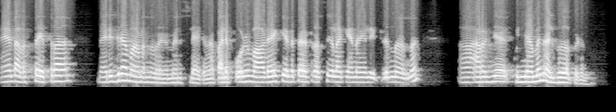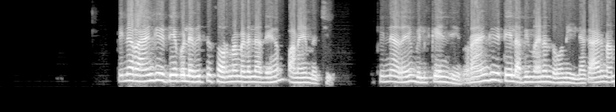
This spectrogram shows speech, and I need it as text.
അയാളുടെ അവസ്ഥ എത്ര ദരിദ്രമാണെന്ന് മനസ്സിലാക്കുന്നത്. പലപ്പോഴും വാടകയ്ക്ക് എടുത്ത ഡ്രസ്സുകളൊക്കെയാണ് അയാൾ ഇട്ടിരുന്നതെന്ന് അറിഞ്ഞ് കുഞ്ഞാമൻ അത്ഭുതപ്പെടുന്നു. പിന്നെ റാങ്ക് കിട്ടിയപ്പോൾ ലഭിച്ച സ്വർണ മെഡൽ അദ്ദേഹം പണയം വെച്ചു. പിന്നെ അദ്ദേഹം വിൽക്കുകയും ചെയ്തു. റാങ്ക് കിട്ടിയതിൽ അഭിമാനം തോന്നിയില്ല. കാരണം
